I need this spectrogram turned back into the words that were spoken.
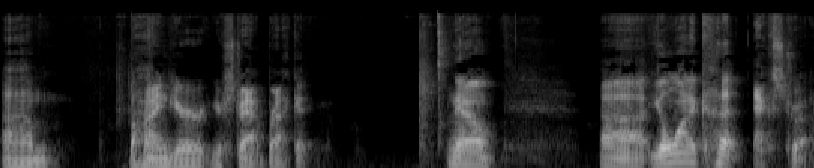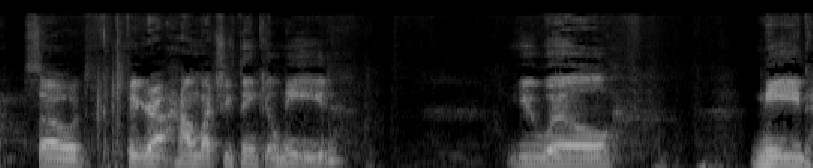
um, behind your, your strap bracket. Now, uh, you'll want to cut extra. So figure out how much you think you'll need. You will need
